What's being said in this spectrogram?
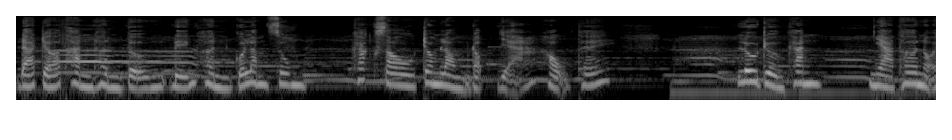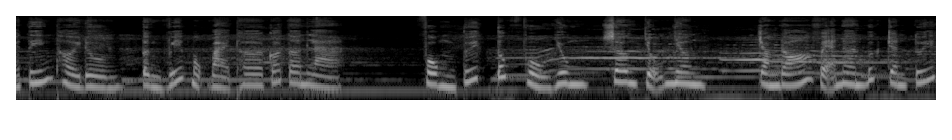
đã trở thành hình tượng điển hình của lâm Xung, khắc sâu trong lòng độc giả hậu thế Lưu Trường Khanh, nhà thơ nổi tiếng thời đường, từng viết một bài thơ có tên là Phùng tuyết túc phù dung, sơn chủ nhân, trong đó vẽ nên bức tranh tuyết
